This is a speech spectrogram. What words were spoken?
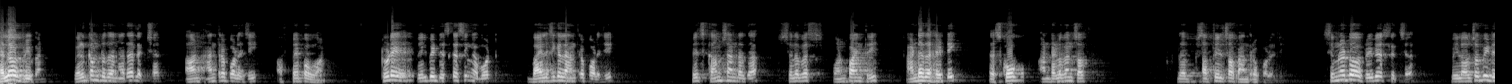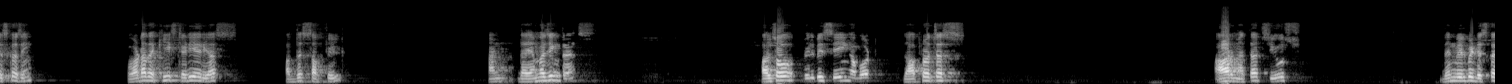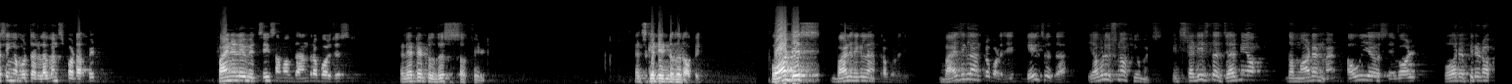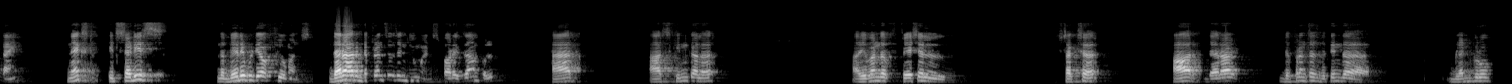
Hello everyone, welcome to the another lecture on anthropology of paper 1. Today we'll be discussing about biological anthropology which comes under the syllabus 1.3 under the heading the scope and relevance of the subfields of anthropology. Similar to our previous lecture, we'll also be discussing what are the key study areas of this subfield and the emerging trends. Also, we'll be seeing about the approaches or methods used then we'll be discussing about the relevance part of it. Finally, we'll see some of the anthropologists related to this subfield. Let's get into the topic. What is biological anthropology? Biological anthropology deals with the evolution of humans. It studies the journey of the modern man, how he has evolved over a period of time. Next, it studies the variability of humans. There are differences in humans. For example, hair, or skin color, or even the facial structure, or there are differences within the blood group,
